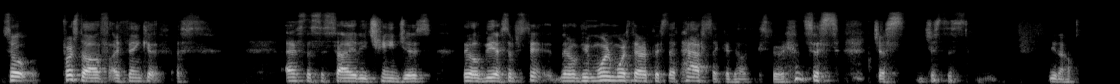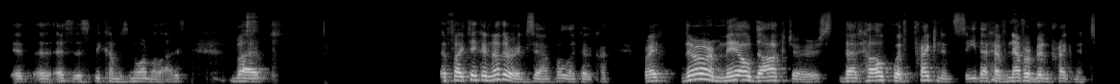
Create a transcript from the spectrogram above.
so first off, I think as, as the society changes, there will be a substan- there will be more and more therapists that have psychedelic experiences. just just as you know, it, as this becomes normalized, but if I take another example, like a, right, there are male doctors that help with pregnancy that have never been pregnant.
